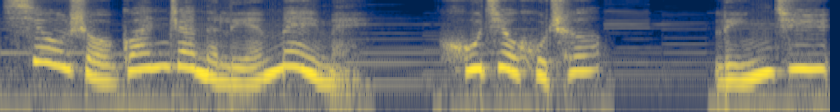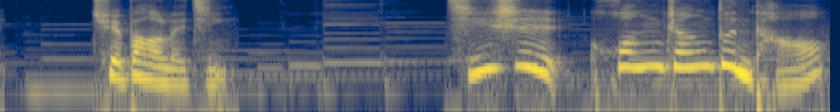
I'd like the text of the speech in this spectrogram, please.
袖手观战的莲妹妹呼救护车，邻居却报了警，骑士慌张遁逃。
